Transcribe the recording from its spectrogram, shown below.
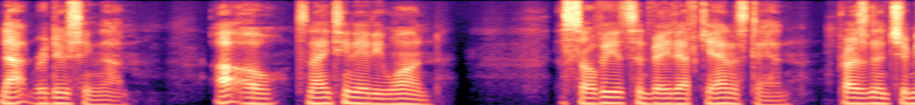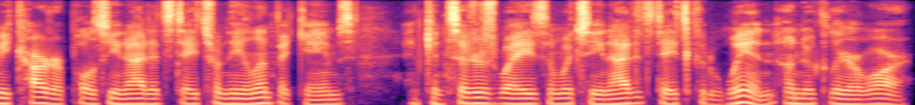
not reducing them. Uh oh, it's 1981. The Soviets invade Afghanistan. President Jimmy Carter pulls the United States from the Olympic Games and considers ways in which the United States could win a nuclear war.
